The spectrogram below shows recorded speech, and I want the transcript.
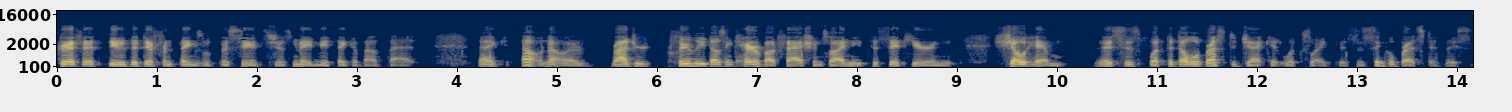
Griffith do the different things with the suits just made me think about that. Like, oh no, uh, Roger clearly doesn't care about fashion, so I need to sit here and show him this is what the double-breasted jacket looks like. This is single-breasted. This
